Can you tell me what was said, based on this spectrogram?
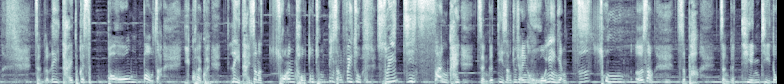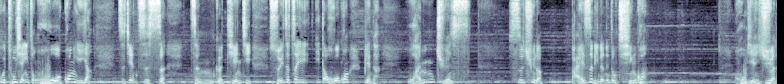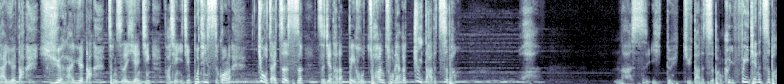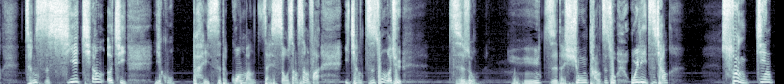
整个擂台都开始。嘣！爆炸，一块块擂台上的砖头都从地上飞出，随即散开，整个地上就像一个火焰一样直冲而上，只怕整个天际都会出现一种火光一样。只见此时，整个天际随着这一一道火光变得完全失失去了白日里的那种情况。火焰越来越大，越来越大。陈实的眼睛发现已经不听使唤了。就在这时，只见他的背后窜出两个巨大的翅膀。哇，那是一对巨大的翅膀，可以飞天的翅膀。陈实携枪而起，一股白色的光芒在手上散发，一枪直冲而去，直入。女子的胸膛之处威力之强，瞬间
